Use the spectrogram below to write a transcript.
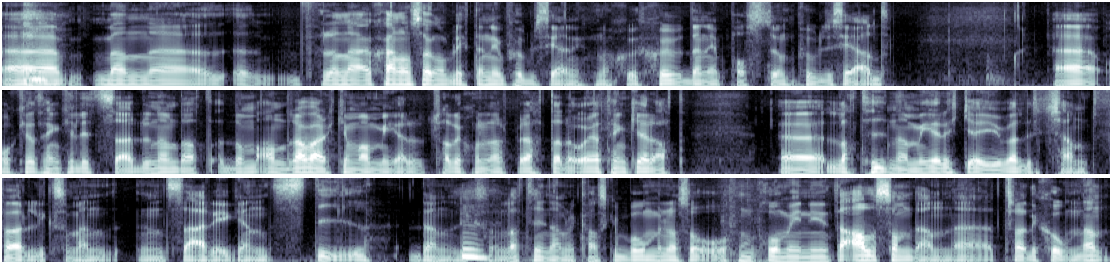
eh, men eh, för den här Stjärnans ögonblick den är publicerad 1977, den är postumt publicerad. Eh, och jag tänker lite så här, du nämnde att de andra verken var mer traditionellt berättade och jag tänker att eh, Latinamerika är ju väldigt känt för liksom en, en säregen stil, den liksom Mm. latinamerikanska boomen och så och hon påminner ju inte alls om den eh, traditionen.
